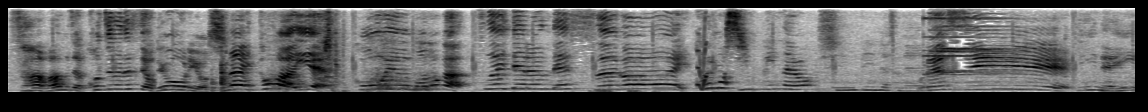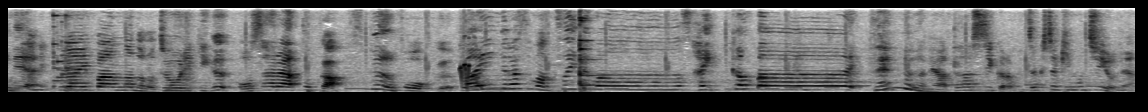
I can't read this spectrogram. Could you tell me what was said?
さあバブちゃんこちらですよ。料理をしないとはいえこういうものがついてるんです。すごい。これも新品だよ。新品ですね。嬉しい。いいねいいね。フライパンなどの調理器具お皿とかスプーンフォークワイングラスもついてます。はい乾杯全部がね新しいからめちゃくちゃ気持ちいいよね。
